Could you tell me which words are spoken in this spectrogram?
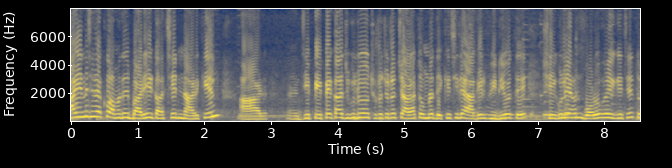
আর এনেছে দেখো আমাদের বাড়ির গাছের নারকেল আর যে পেঁপে গাছগুলো, ছোট ছোট চারা তোমরা দেখেছিলে আগের ভিডিওতে, সেগুলো এখন বড় হয়ে গেছে, তো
